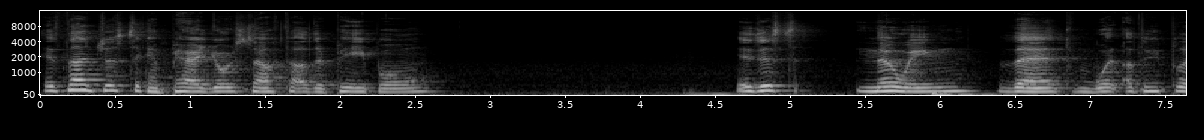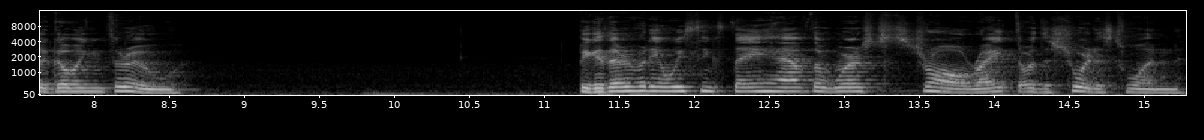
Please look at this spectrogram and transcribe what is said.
It's not just to compare yourself to other people. It's just knowing that what other people are going through. Because everybody always thinks they have the worst straw, right? Or the shortest one.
